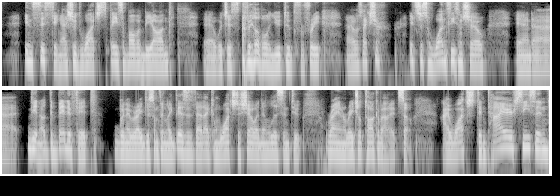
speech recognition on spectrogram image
insisting I should watch Space Above and Beyond, uh, which is available on YouTube for free, I was like, "Sure." It's just a one season show, and uh, you know the benefit whenever I do something like this is that I can watch the show and then listen to Ryan and Rachel talk about it. So I watched the entire season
